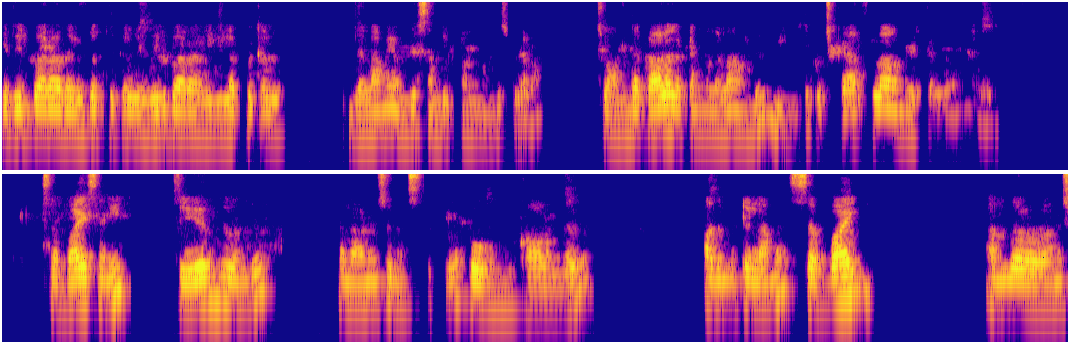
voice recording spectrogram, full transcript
எதிர்பாராத விபத்துகள் எதிர்பாராத இழப்புகள் இதெல்லாமே வந்து சந்திப்பாங்க வந்து சொல்லலாம். ஸோ அந்த காலகட்டங்கள்லாம் வந்து நீங்கள் வந்து கொஞ்சம் கேர்ஃபுல்லாக வந்து இருக்கிறது வந்து செவ்வாய் சனி சேர்ந்து வந்து அந்த அனுச நட்சத்திரத்தில் போகும் காலங்கள். அது மட்டும் இல்லாமல் செவ்வாய் அந்த அனுஷ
